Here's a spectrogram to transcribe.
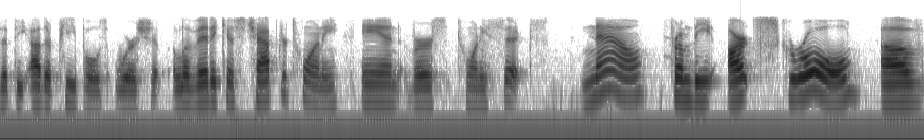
that the other peoples worship. Leviticus chapter 20 and verse 26. Now, from the Art Scroll of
